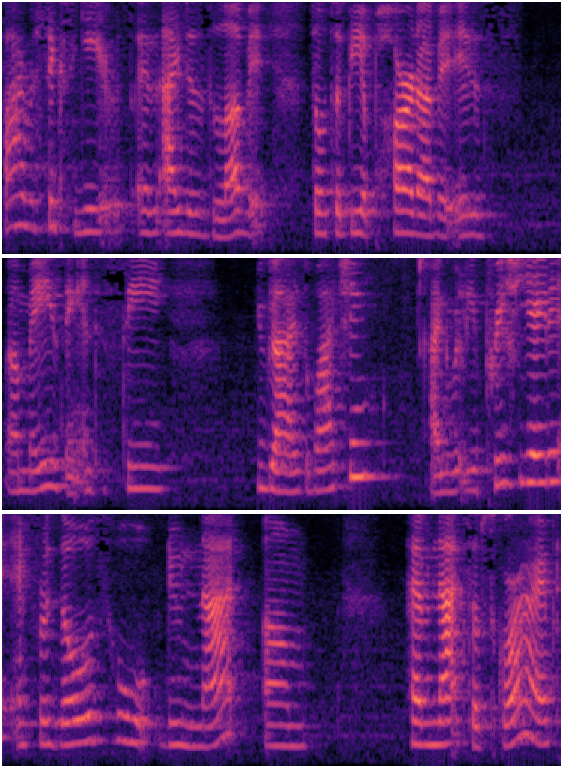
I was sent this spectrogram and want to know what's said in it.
five or six years and I just love it. So to be a part of it is amazing and to see you guys watching, I really appreciate it. And for those who do not, um, have not subscribed,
